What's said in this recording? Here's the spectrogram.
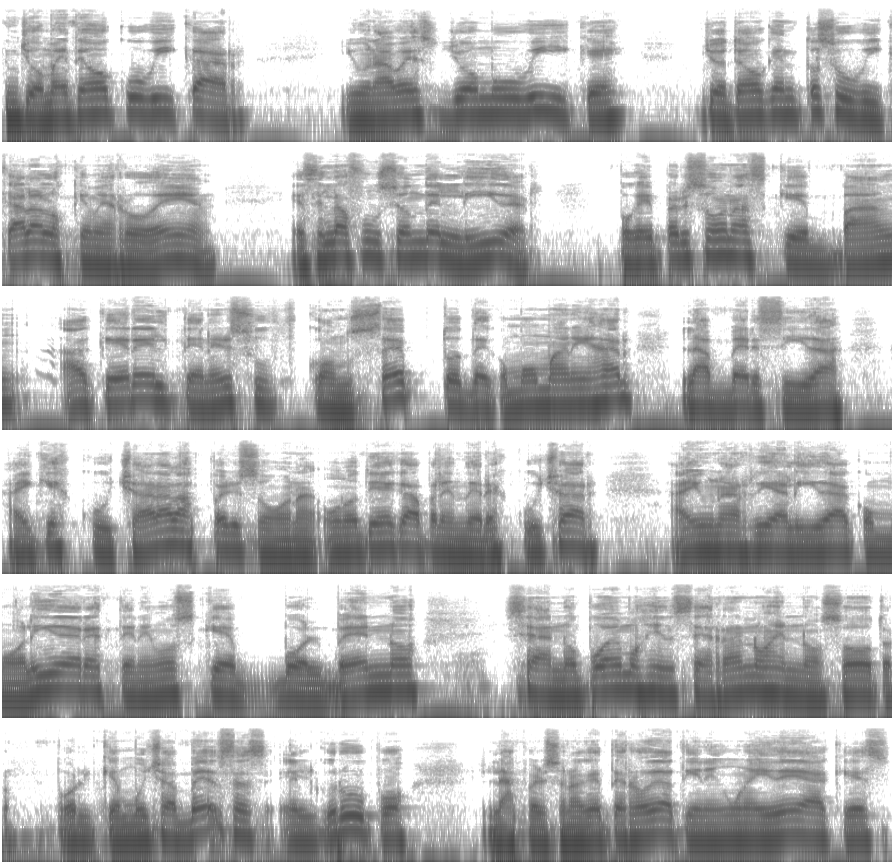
yo me tengo que ubicar y una vez yo me ubique, yo tengo que entonces ubicar a los que me rodean. Esa es la función del líder. Porque hay personas que van a querer tener sus conceptos de cómo manejar la adversidad. Hay que escuchar a las personas, uno tiene que aprender a escuchar. Hay una realidad como líderes, tenemos que volvernos, o sea, no podemos encerrarnos en nosotros, porque muchas veces el grupo, las personas que te rodean tienen una idea que es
